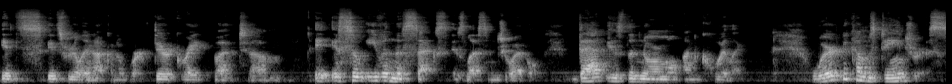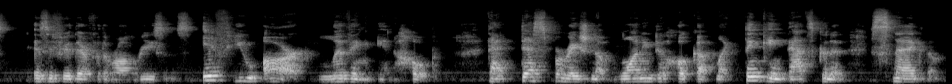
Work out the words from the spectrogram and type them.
it's it's really not going to work. They're great, but um, it, so even the sex is less enjoyable. That is the normal uncoiling. Where it becomes dangerous is if you're there for the wrong reasons. If you are living in hope, that desperation of wanting to hook up, like thinking that's going to snag them.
